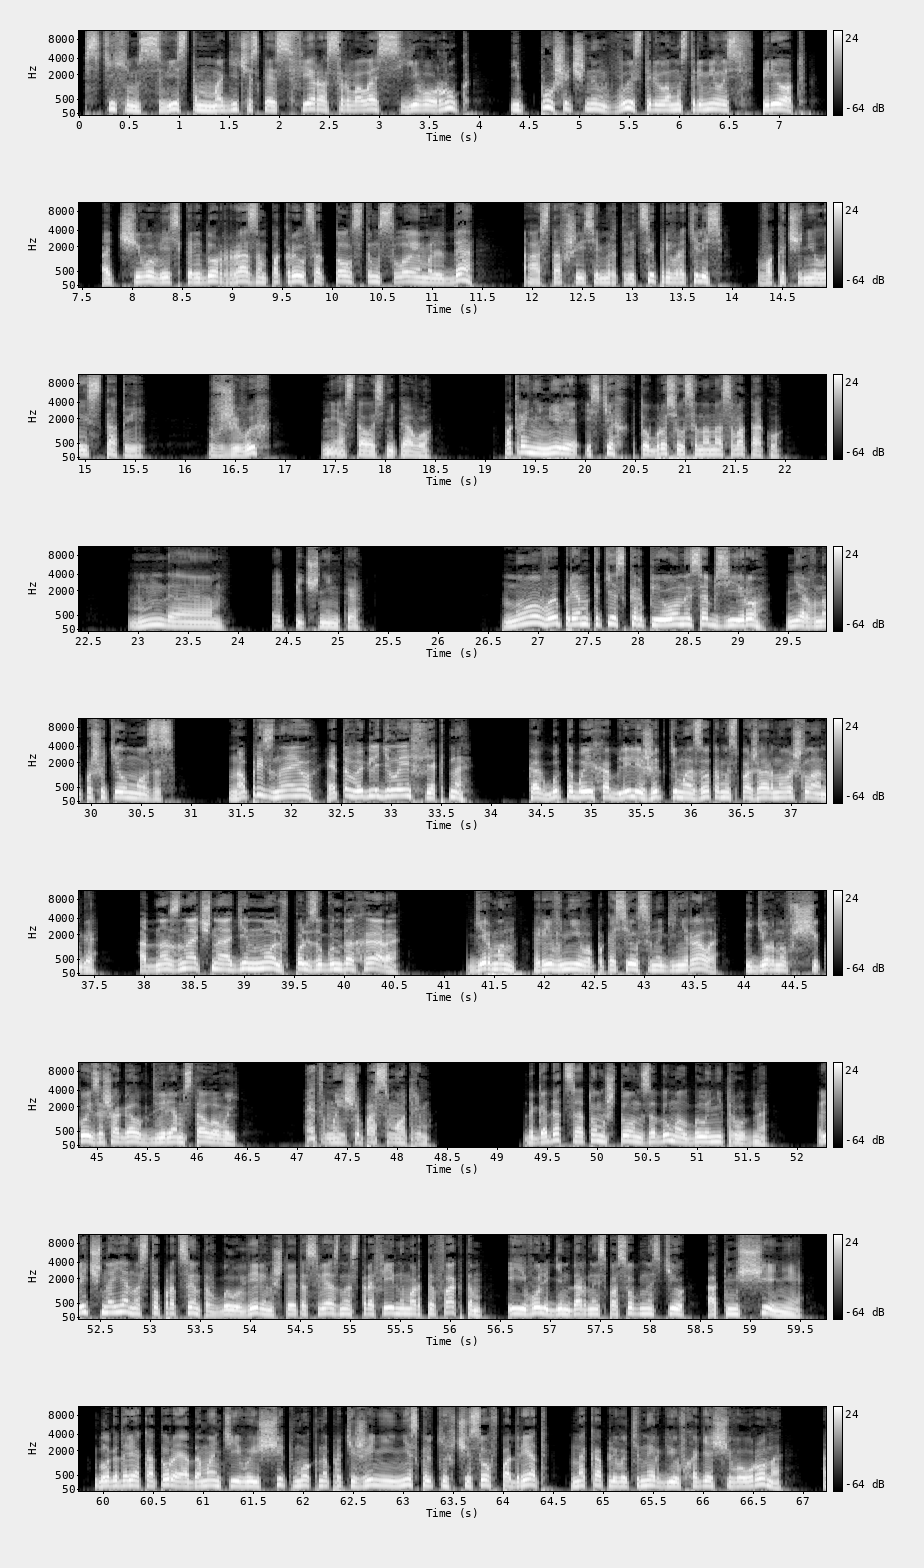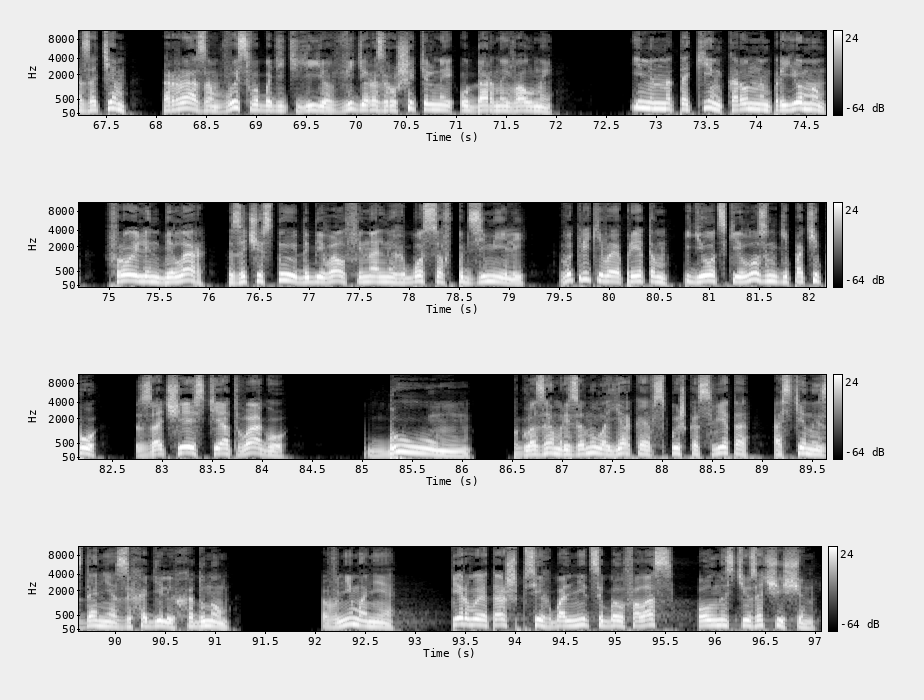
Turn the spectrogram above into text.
С тихим свистом магическая сфера сорвалась с его рук и пушечным выстрелом устремилась вперед, отчего весь коридор разом покрылся толстым слоем льда, а оставшиеся мертвецы превратились в окоченелые статуи. В живых не осталось никого. По крайней мере, из тех, кто бросился на нас в атаку. М-да, эпичненько. «Ну, вы прямо-таки скорпионы Сабзиро», — нервно пошутил Мозес. «Но, признаю, это выглядело эффектно. Как будто бы их облили жидким азотом из пожарного шланга. Однозначно 1-0 в пользу Гундахара». Герман ревниво покосился на генерала и, дернув щекой, зашагал к дверям столовой. «Это мы еще посмотрим». Догадаться о том, что он задумал, было нетрудно. Лично я на сто процентов был уверен, что это связано с трофейным артефактом и его легендарной способностью отмщения, благодаря которой адамантиевый щит мог на протяжении нескольких часов подряд накапливать энергию входящего урона, а затем разом высвободить ее в виде разрушительной ударной волны. Именно таким коронным приемом Фройлен Белар зачастую добивал финальных боссов подземелий, выкрикивая при этом идиотские лозунги по типу «За честь и отвагу!» Бум! По глазам резанула яркая вспышка света, а стены здания заходили ходуном. Внимание! Первый этаж психбольницы Белфалас полностью зачищен.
